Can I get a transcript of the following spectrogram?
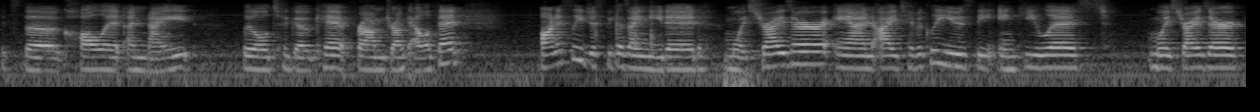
it's the Call It A Night little to-go kit from Drunk Elephant. Honestly, just because I needed moisturizer and I typically use the INKEY List moisturizer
